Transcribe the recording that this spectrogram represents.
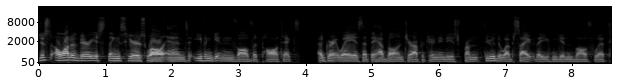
just a lot of various things here as well, and even getting involved with politics. A great way is that they have volunteer opportunities from through the website that you can get involved with,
